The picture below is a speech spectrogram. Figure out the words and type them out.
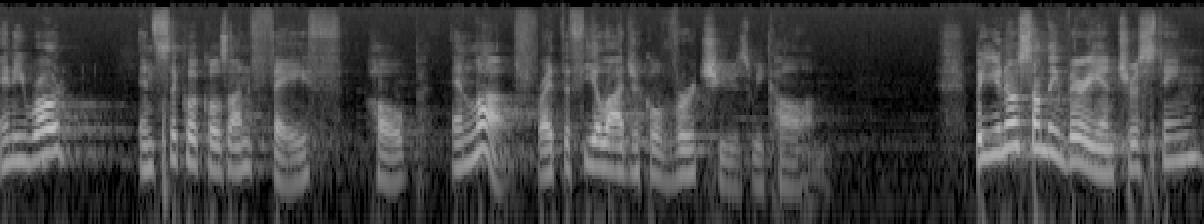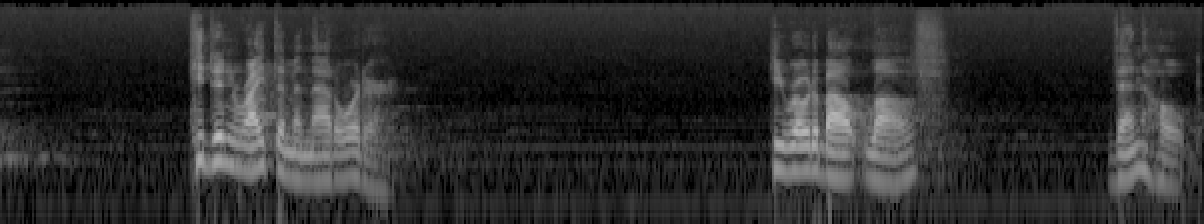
And he wrote encyclicals on faith, hope, and love, right? The theological virtues, we call them. But you know something very interesting? He didn't write them in that order. He wrote about love, then hope,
